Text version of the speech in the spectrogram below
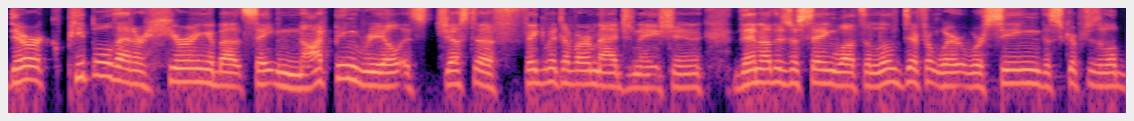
There are people that are hearing about Satan not being real. It's just a figment of our imagination. Then others are saying, well, it's a little different. Where we're seeing the scriptures a little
